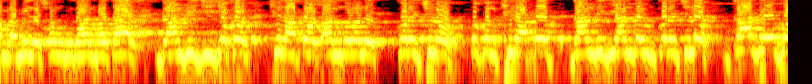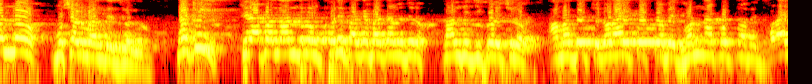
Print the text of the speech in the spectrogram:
আমরা মিলে সংবিধান বাঁচাই। গান্ধীজি যখন খিলাফত আন্দোলনে করেছিল, তখন খিলাফত গান্ধীজি আন্দোলন করেছিল কাদের জন্য? মুসলমানদের জন্য। নাকি খিলাফত আন্দোলন খলিফাকে বাঁচানোর জন্য গান্ধীজি করেছিল? আমাদেরকে লড়াই করতে হবে, ধর্ণা করতে হবে, ধরাই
